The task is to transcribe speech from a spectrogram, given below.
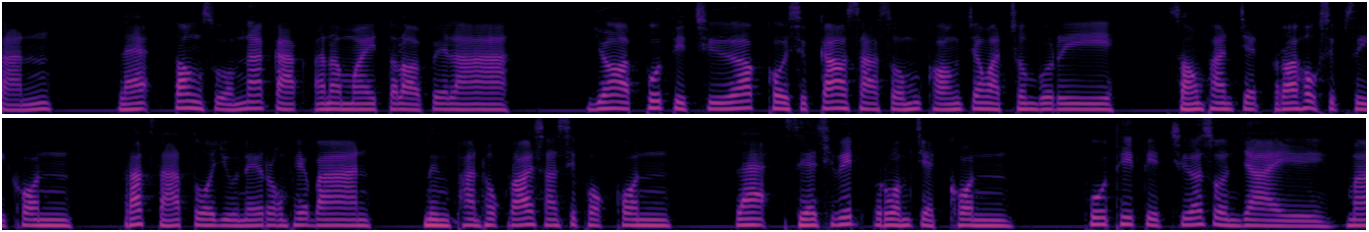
สรรค์ และต้องสวมหน้ากากอนามัยตลอดเวลา ยอดผู้ติดเชื้อโควิด -19 สะสมของจังหวัดชลบุรี 2,764 คน รักษาตัวอยู่ในโรงพยาบาล 1,636 คน และเสียชีวิตรวม 7 คน ผู้ที่ติดเชื้อส่วนใหญ่มา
